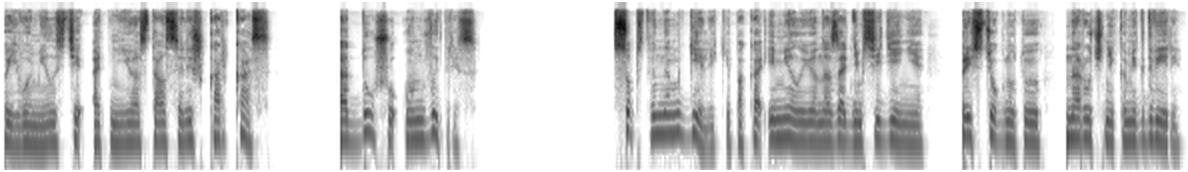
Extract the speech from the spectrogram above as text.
По его милости от нее остался лишь каркас, а душу он вытряс. В собственном гелике, пока имел ее на заднем сиденье, пристегнутую наручниками к двери.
